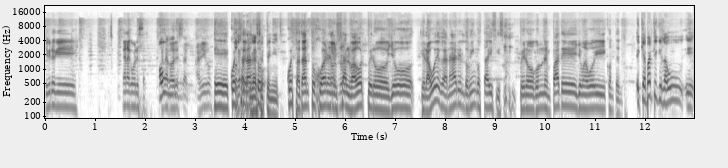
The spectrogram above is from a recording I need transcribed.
yo creo que gana Cobresal. Gana Cobresal. Amigo. Eh, cuesta, Gracias, tanto, Peñita. cuesta tanto jugar en No, El. Salvador, pero yo de la U de ganar el domingo está difícil. Pero con un empate yo me voy contento. Es que aparte que la U eh,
